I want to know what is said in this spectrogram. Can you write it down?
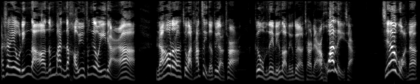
还说：“哎呦，领导能不能把你的好运分给我一点啊？”然后呢，就把他自己的兑奖券啊，跟我们那领导那个兑奖券俩人换了一下，结果呢，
